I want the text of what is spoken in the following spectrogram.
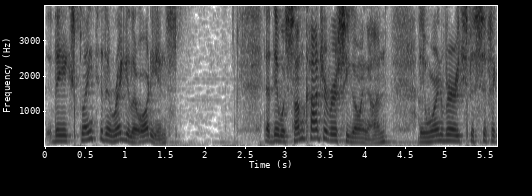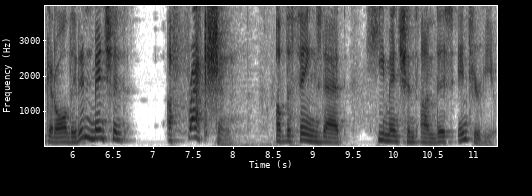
They explained to the regular audience that there was some controversy going on. They weren't very specific at all. They didn't mention a fraction of the things that he mentioned on this interview.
